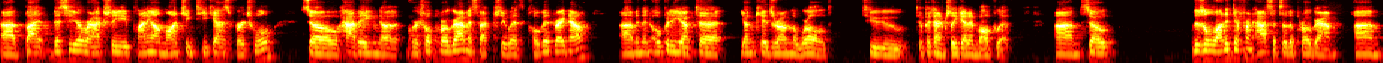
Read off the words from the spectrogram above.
Uh, but this year we're actually planning on launching TKS Virtual, so having a virtual program, especially with COVID right now, um, and then opening it up to young kids around the world to to potentially get involved with. Um, so there's a lot of different assets of the program. Um,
